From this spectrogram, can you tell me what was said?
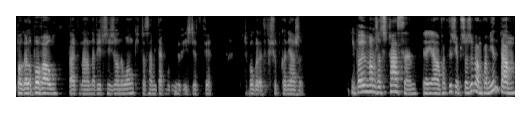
Pogalopował tak na, na wiecznie zielone łąki, czasami tak mówimy w jeździectwie czy w ogóle wśród koniarzy. I powiem Wam, że z czasem ja faktycznie przeżywam, pamiętam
